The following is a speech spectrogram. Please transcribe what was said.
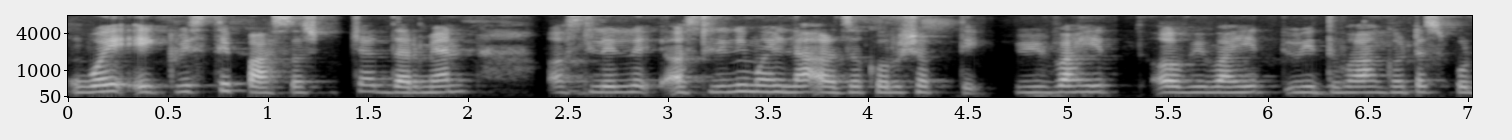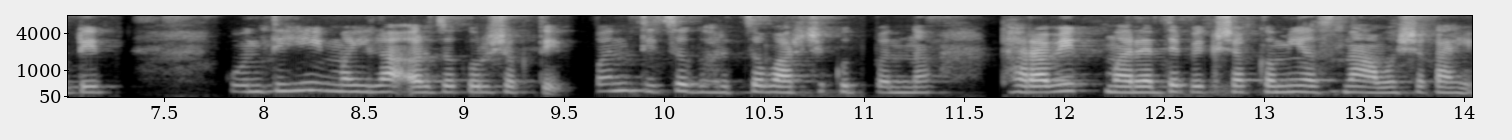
वय एकवीस ते पासष्टच्या दरम्यान असलेले असलेली महिला अर्ज करू शकते. विवाहित अविवाहित विधवा घटस्फोटीत कोणतीही महिला अर्ज करू शकते पण तिचं घरचं वार्षिक उत्पन्न ठराविक मर्यादेपेक्षा कमी असणं आवश्यक आहे.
